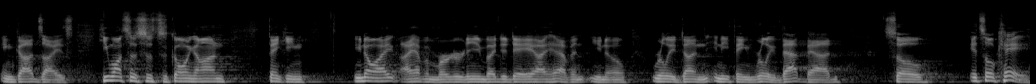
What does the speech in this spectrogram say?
in God's eyes. He wants us just going on thinking, you know, I, I haven't murdered anybody today. I haven't, you know, really done anything really that bad. So it's okay.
